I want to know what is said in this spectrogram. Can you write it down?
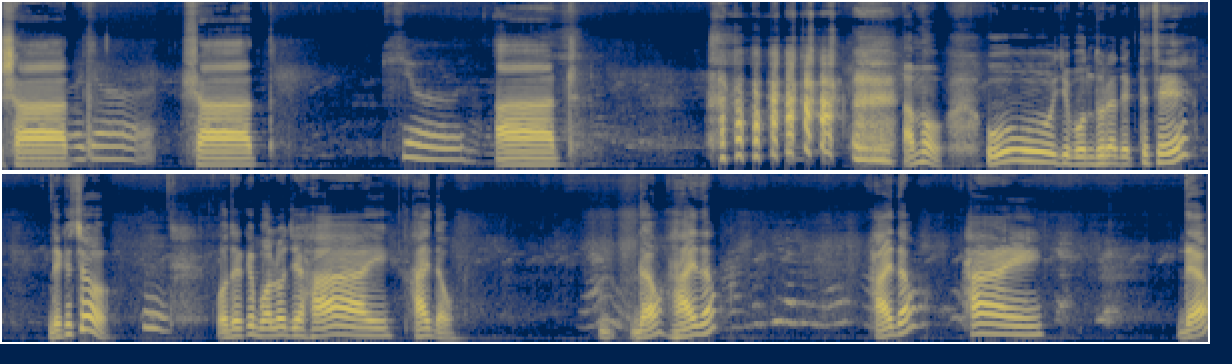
সাত সাত, আট। আম্মু, ও যে বন্ধুরা দেখতেছে, দেখেছ? ওদেরকে বলো যে হাই হাই দাও। দাও, হাই দাও হাই দাও। হাই। দাও।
